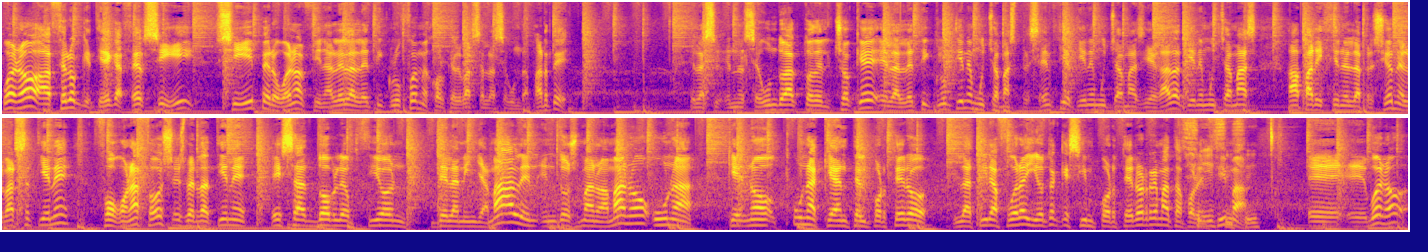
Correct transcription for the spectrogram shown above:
Bueno, hace lo que tiene que hacer, sí, sí, pero bueno, al final el Athletic Club fue mejor que el Barça en la segunda parte. En el segundo acto del choque, el Athletic Club tiene mucha más presencia, tiene mucha más llegada, tiene mucha más aparición en la presión. El Barça tiene fogonazos, es verdad, tiene esa doble opción de la Minyamal en, en dos mano a mano, una que no, una que ante el portero la tira fuera y otra que sin portero remata por encima. Eh, eh, bueno,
